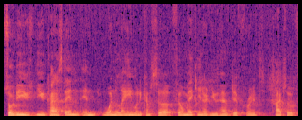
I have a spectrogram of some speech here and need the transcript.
So do you do you kind of stay in, in one lane when it comes to filmmaking, or do you have different types of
